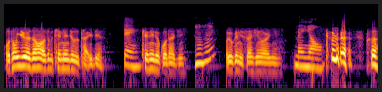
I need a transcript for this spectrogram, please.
我从一月三号是不是天天就是台一电？对，天天就国泰金。嗯哼，我有跟你三心二意吗？没有，对不对？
